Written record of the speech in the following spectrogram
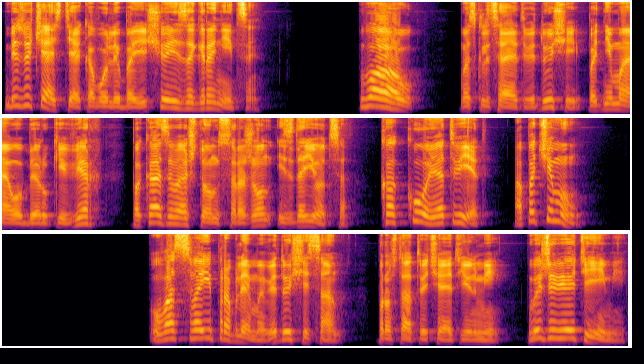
без участия кого-либо еще из-за границы. «Вау!» – восклицает ведущий, поднимая обе руки вверх, показывая, что он сражен и сдается. «Какой ответ? А почему?» «У вас свои проблемы, ведущий Сан», – просто отвечает Юнми. «Вы живете ими.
